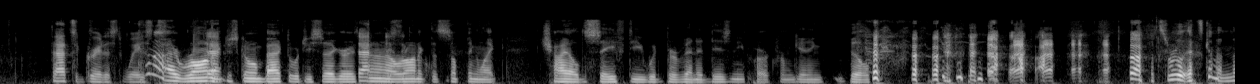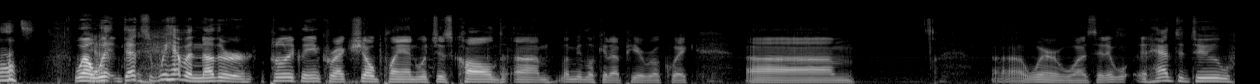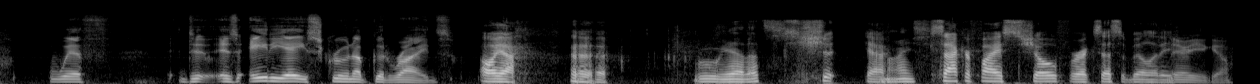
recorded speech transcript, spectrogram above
that's the greatest waste. Kind of ironic, That- just going back to what you said, Grace. that Kind of is a- ironic that something like child safety would prevent a Disney park from getting built. that's really that's kind of nuts. well Yeah. we, that's we have another politically incorrect show planned, which is called. Um, let me look it up here real quick. Um, uh, where was it? It it had to do with do, is ADA screwing up good rides? oh yeah, Ooh, yeah, that's shit. Yeah, nice. sacrifice show for accessibility. There you go.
